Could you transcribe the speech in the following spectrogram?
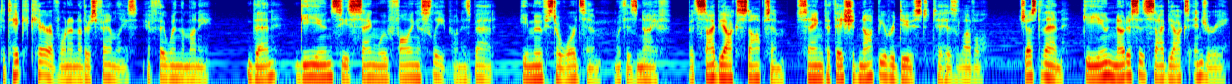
to take care of one another's families if they win the money. Then, Gi-hun sees Sang-woo falling asleep on his bed. He moves towards him with his knife, but Sae-byeok stops him, saying that they should not be reduced to his level. Just then, Gi-hun notices Sae-byeok's injury.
